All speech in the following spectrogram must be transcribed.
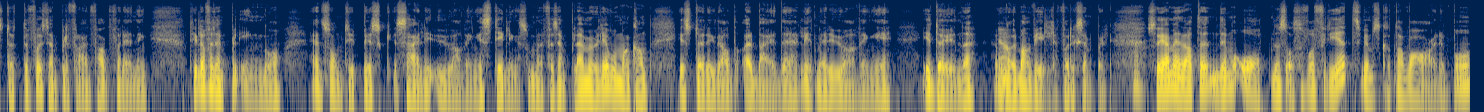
støtte f.eks. fra en fagforening til å f.eks. inngå en sånn typisk særlig uavhengig stilling som f.eks. er mulig, hvor man kan i større grad arbeide litt mer uavhengig i døgnet Ja. når man vil, f.eks. Så jeg mener at det, det må åpnes også for frihet. Vi skal ta vare på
